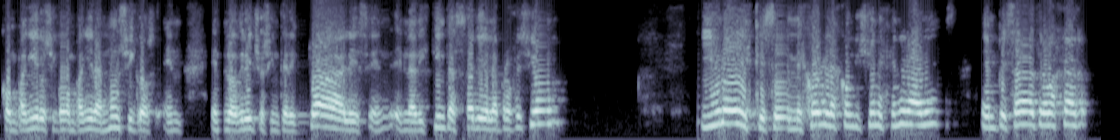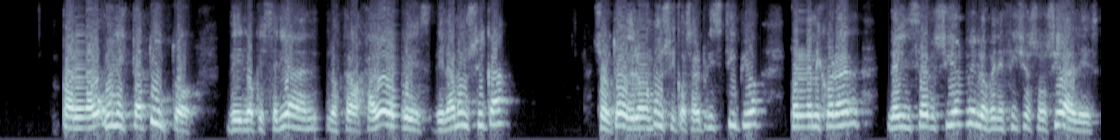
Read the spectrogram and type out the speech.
compañeros y compañeras músicos en, los derechos intelectuales, en, las distintas áreas de la profesión. Y una vez que se mejoren las condiciones generales, empezar a trabajar para un estatuto de lo que serían los trabajadores de la música, sobre todo de los músicos al principio, para mejorar la inserción en los beneficios sociales,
